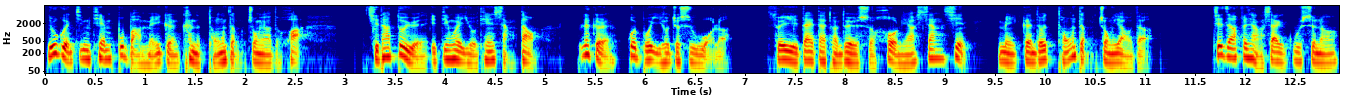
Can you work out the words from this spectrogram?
如果你今天不把每一个人看得同等重要的话，其他队员一定会有天想到，那个人会不会以后就是我了？所以带带团队的时候，你要相信每个人都同等重要的。接着要分享下一个故事呢，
